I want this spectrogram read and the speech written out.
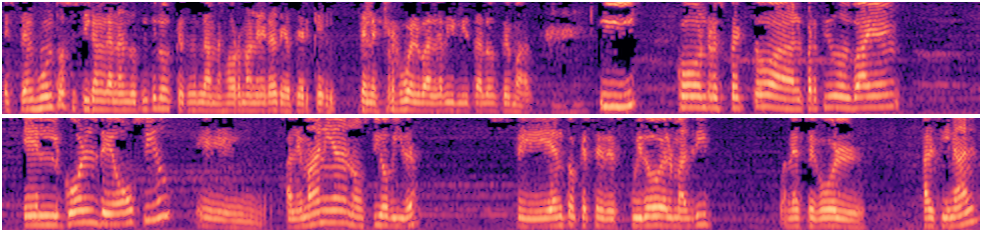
estén juntos y sigan ganando títulos, que esa es la mejor manera de hacer que se les revuelva la bilis a los demás. Y con respecto al partido del Bayern, el gol de Ozil en Alemania nos dio vida. Siento que se descuidó el Madrid con ese gol al final.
